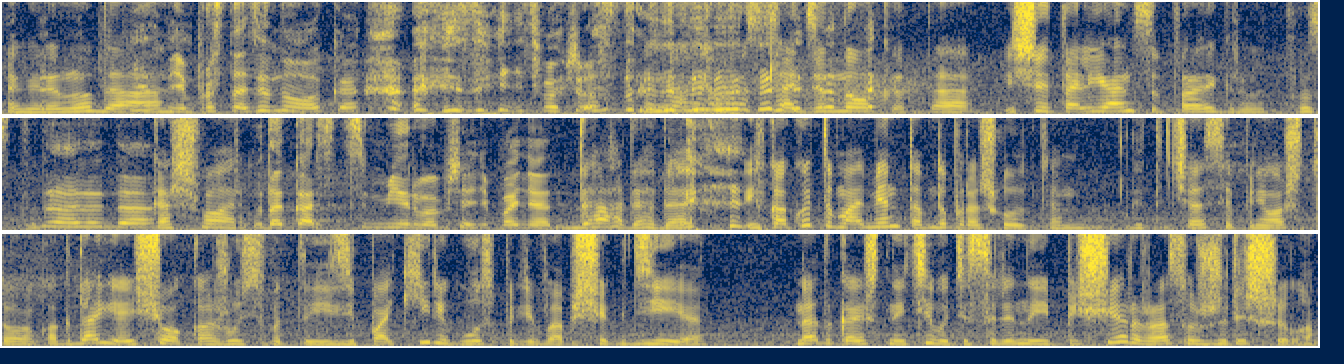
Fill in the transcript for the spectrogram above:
Я говорю, ну да. Мне просто одиноко. Извините, пожалуйста. Да, мне просто одиноко, да. Еще итальянцы проигрывают. Просто да, да, да. кошмар. Куда катится мир, вообще непонятно. Да, да, да. И в какой-то момент там, ну, прошло там где-то час, я поняла, что когда я еще окажусь в этой Зипакире, господи, вообще где я? Надо, конечно, идти в эти соляные пещеры, раз уже решила.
